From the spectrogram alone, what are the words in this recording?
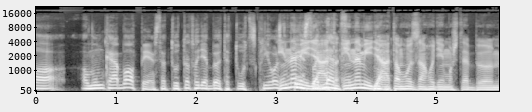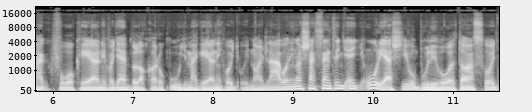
a, a munkába a pénzt? Tehát tudtad, hogy ebből te tudsz kihozni én nem pénzt, így álltam, nem? Én nem így nem. álltam hozzá, hogy én most ebből meg fogok élni, vagy ebből akarok úgy megélni, hogy, hogy nagy lábon. Igazság szerint egy, egy óriási jó buli volt az, hogy,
